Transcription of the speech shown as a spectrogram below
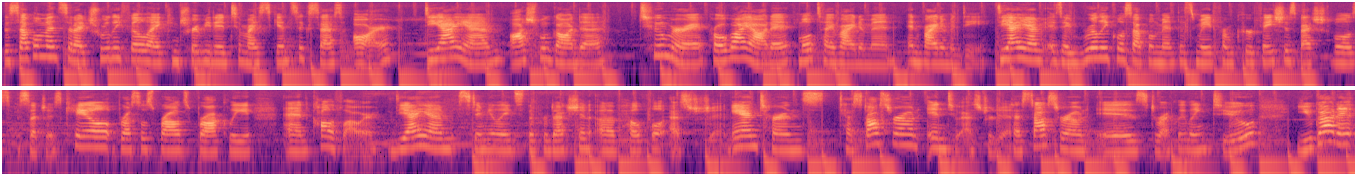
The supplements that I truly feel like contributed to my skin success are DIM, ashwagandha, turmeric, probiotic, multivitamin, and vitamin D. DIM is a really cool supplement that's made from crustaceous vegetables such as kale, Brussels sprouts, broccoli, and cauliflower. DIM stimulates the production of helpful estrogen and turns testosterone into estrogen. Testosterone is directly linked to, you got it,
